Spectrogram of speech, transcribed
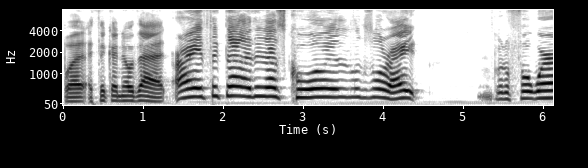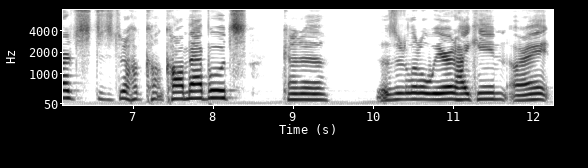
but I think I know that. All right, I think that I think that's cool. It looks all right. Go to footwear, combat boots. Kind of, those are a little weird hiking. All right.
